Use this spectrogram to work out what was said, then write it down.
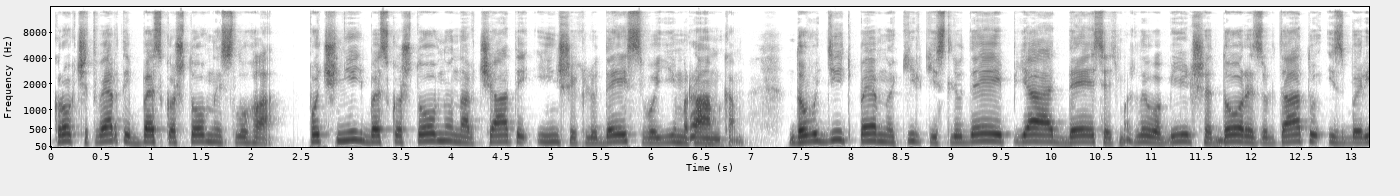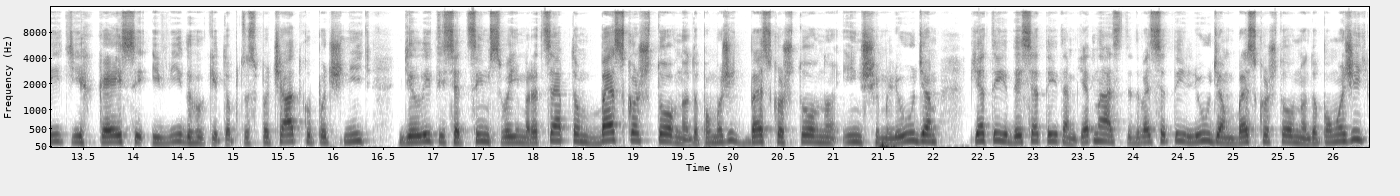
Крок четвертий безкоштовний слуга. Почніть безкоштовно навчати інших людей своїм рамкам. Доведіть певну кількість людей, 5, 10, можливо більше, до результату і зберіть їх кейси і відгуки. Тобто спочатку почніть ділитися цим своїм рецептом безкоштовно, допоможіть безкоштовно іншим людям, 5, 10, там, 15, 20 людям безкоштовно допоможіть,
